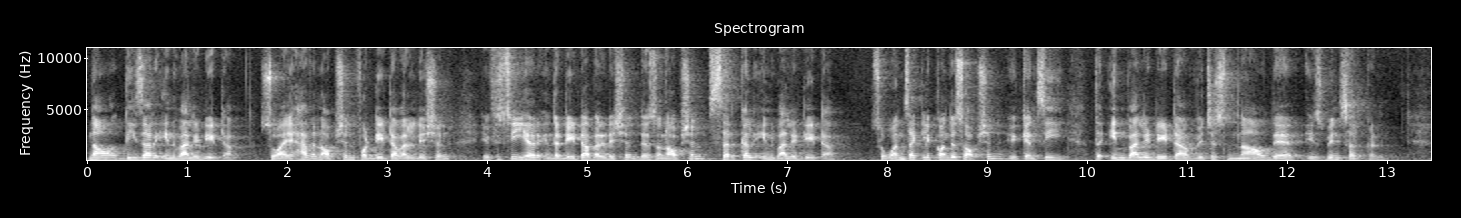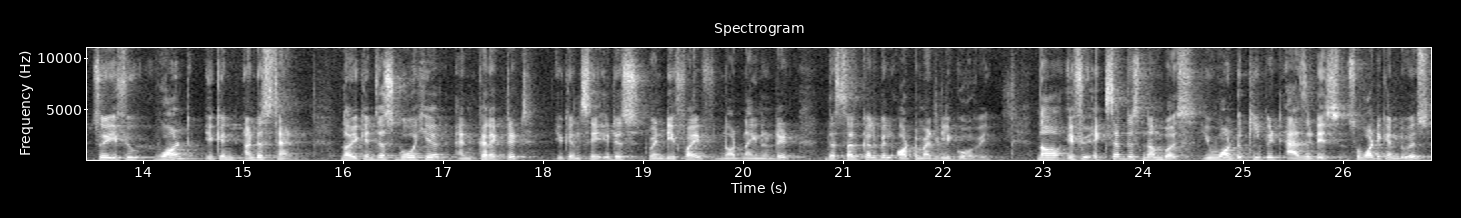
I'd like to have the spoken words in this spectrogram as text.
Now these are invalid data. So I have an option for data validation. If you see here in the data validation, there's an option circle invalid data. So once I click on this option, you can see the invalid data which is now there is been circled. So if you want, you can understand. Now you can just go here and correct it. You can see it is 25, not 900. The circle will automatically go away. Now if you accept these numbers, you want to keep it as it is. So what you can do is,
